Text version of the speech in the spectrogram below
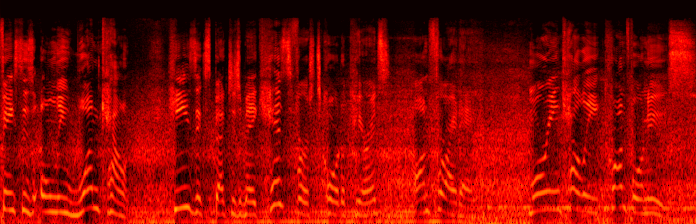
faces only one count. He's expected to make his first court appearance on Friday. Maureen Kelly, KRON 4 News.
